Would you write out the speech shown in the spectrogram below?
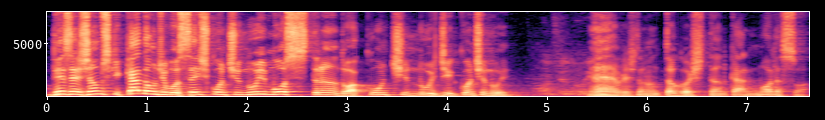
desejamos que cada um de vocês continue mostrando, ó, continue, diga, continue. continue. É, não estou gostando. Cara, olha só.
